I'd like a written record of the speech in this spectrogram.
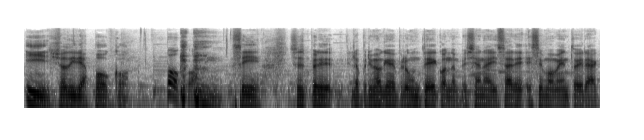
Y yo diría poco. Poco. Sí, siempre lo primero que me pregunté cuando empecé a analizar e- ese momento era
